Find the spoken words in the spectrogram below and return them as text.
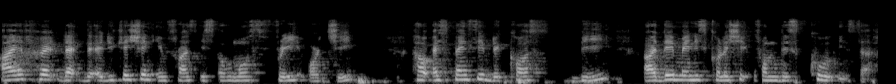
I have heard that the education in France is almost free or cheap. How expensive the cost be? Are there many scholarships from the school itself?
